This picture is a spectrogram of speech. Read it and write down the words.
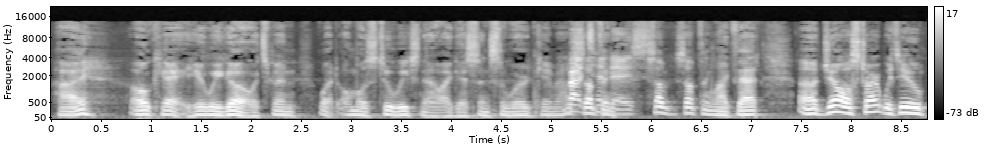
Hi. Okay, here we go. It's been what almost two weeks now, I guess, since the word came out. About something, ten days. Some, something like that. Uh, Jo, I'll start with you.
